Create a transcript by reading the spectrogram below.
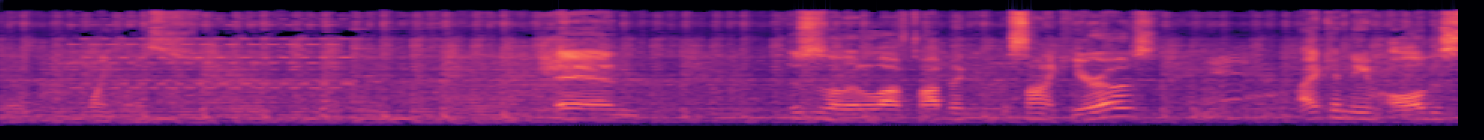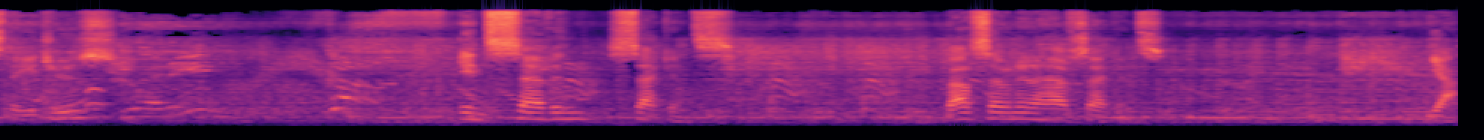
They're pointless. And this is a little off topic. The Sonic Heroes, I can name all the stages in seven seconds. About seven and a half seconds. Yeah.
